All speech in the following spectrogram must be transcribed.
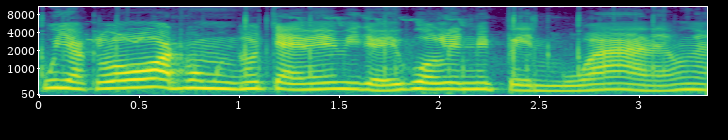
กูอยากรอดพวกมึงเข้าใจไหมมีแต่ไอ้พวกเล่นไม่เป็นกูว่าแล้วไง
